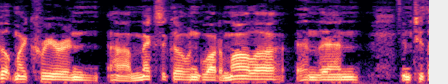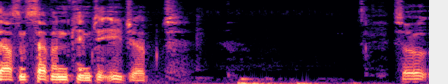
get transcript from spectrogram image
built my career in uh, Mexico and Guatemala, and then in 2007 came to Egypt so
